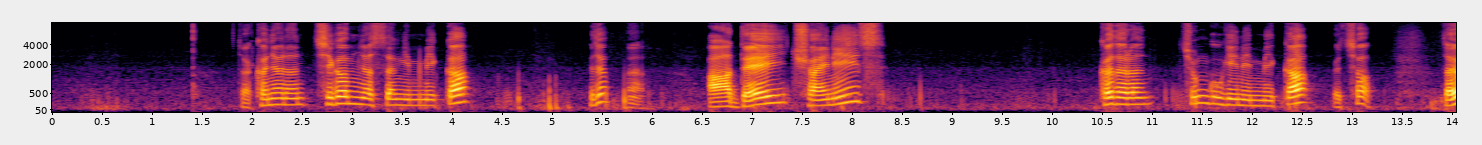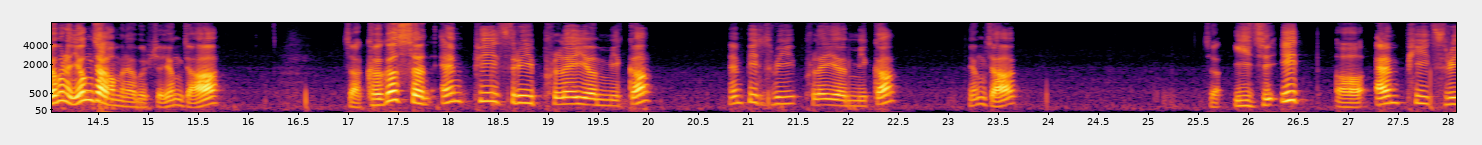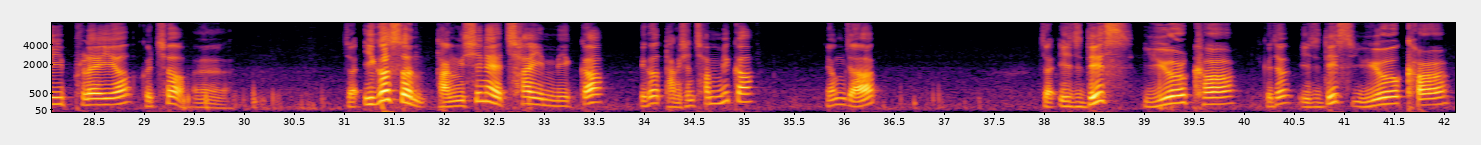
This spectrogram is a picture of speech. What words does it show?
자, 그녀는 직업 여성입니까? 그죠? 어. Are they Chinese? 그들은 중국인입니까? 그렇죠? 자, 이번에 영작 한번 해봅시다. 영작. 자, 그것은 mp3 플레이어입니까? mp3 플레이어입니까? 영작. 자, is it a mp3 플레이어? 그쵸? 예. 자, 이것은 당신의 차입니까? 이거 당신 차입니까? 영작. 자, is this your car? 그죠? Is this your car?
